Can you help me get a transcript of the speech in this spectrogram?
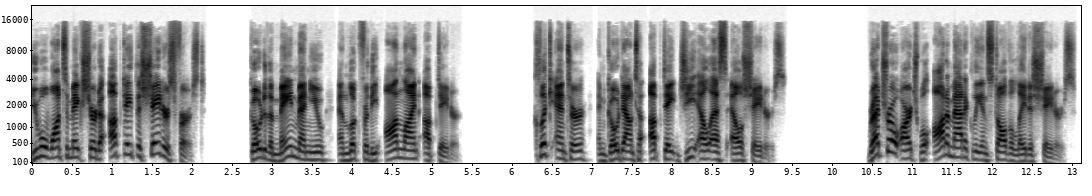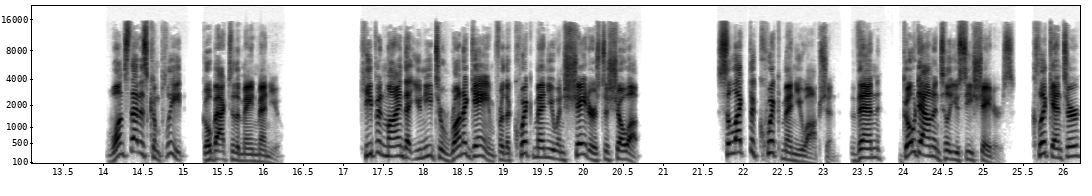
You will want to make sure to update the shaders first. Go to the main menu and look for the Online Updater. Click Enter and go down to Update GLSL shaders. RetroArch will automatically install the latest shaders. Once that is complete, go back to the main menu. Keep in mind that you need to run a game for the quick menu and shaders to show up. Select the quick menu option, then go down until you see shaders. Click enter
